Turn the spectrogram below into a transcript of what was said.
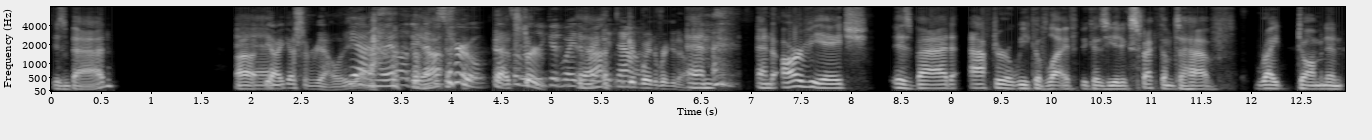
is bad. Uh, yeah, I guess in reality. Yeah, yeah. in reality, that's true. That's yeah, a true. really good way to break it down. Good way to break it down. And and RVH is bad after a week of life because you'd expect them to have right dominant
